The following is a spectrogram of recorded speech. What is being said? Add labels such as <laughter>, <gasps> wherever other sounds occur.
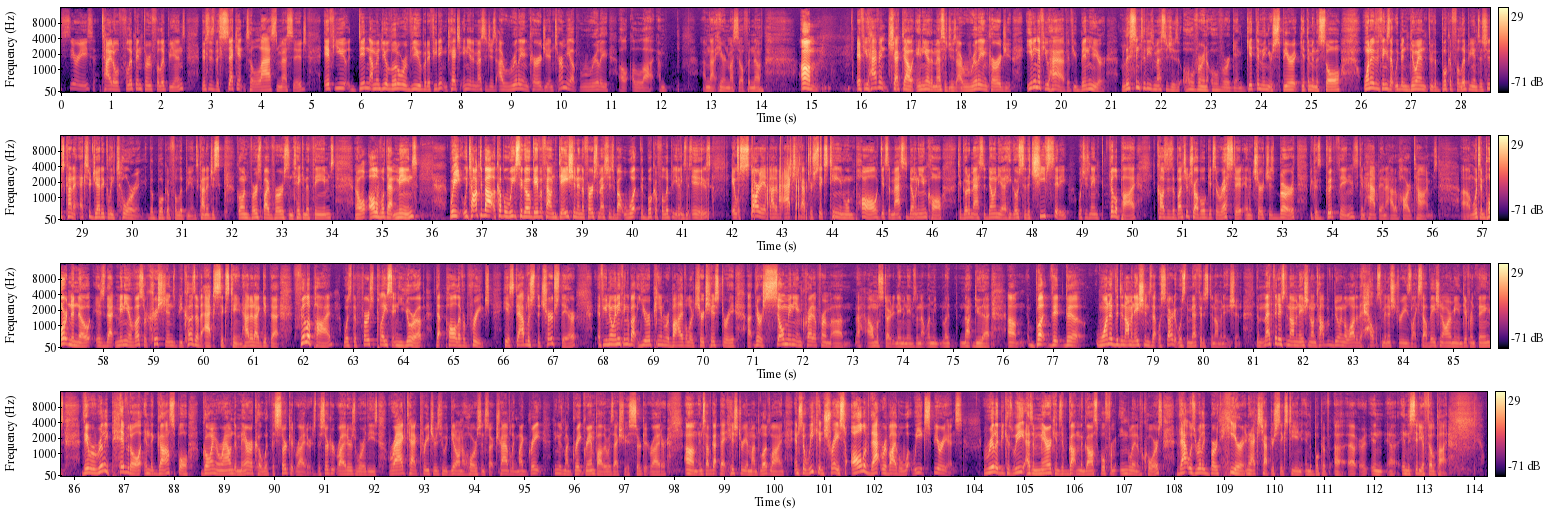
this series titled Flipping Through Philippians. This is the second to last message. If you didn't, I'm going to do a little review, but if you didn't catch any of the messages, I really encourage you and turn me up really a, a lot. I'm, I'm not hearing myself enough. Um, if you haven't checked out any of the messages, I really encourage you, even if you have, if you've been here, Listen to these messages over and over again. Get them in your spirit, get them in the soul. One of the things that we've been doing through the book of Philippians is just kind of exegetically touring the book of Philippians, kind of just going verse by verse and taking the themes and all, all of what that means. We, we talked about a couple weeks ago, gave a foundation in the first message about what the book of Philippians is. It was started out of Acts chapter 16 when Paul gets a Macedonian call to go to Macedonia. He goes to the chief city, which is named Philippi, causes a bunch of trouble, gets arrested, and a church is birthed because good things can happen out of hard times. Um, what's important to note is that many of us are Christians because of Acts 16. How did I get that? Philippi was the first place in Europe that Paul ever preached. He established the church there. If you know anything about European revival or church history, uh, there are so many incredible from. Um, I almost started naming names, and not let me let, not do that. Um, but the the one of the denominations that was started was the Methodist denomination. The Methodist denomination, on top of doing a lot of the helps ministries like Salvation Army and different things, they were really pivotal in the gospel going around America with the circuit riders. The circuit riders were these ragtag preachers who would get on a horse and start traveling. My great, I think it was my great grandfather was actually a circuit rider. Um, and so I've got that history in my bloodline. And so we can trace all of that revival, what we experience really because we as Americans have gotten the gospel from England, of course. That was really birthed here in Acts chapter 16 in the book of, uh, uh, in, uh, in the city of Philippi.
